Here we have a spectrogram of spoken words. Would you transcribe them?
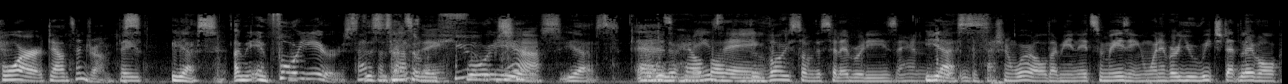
for Down syndrome. They yes i mean in four years That's this is amazing. happening in four Huge. Yeah. years yes with and the help of the voice of the celebrities and Yes. the, the fashion world. I mean, it's amazing. Whenever you reach that level,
